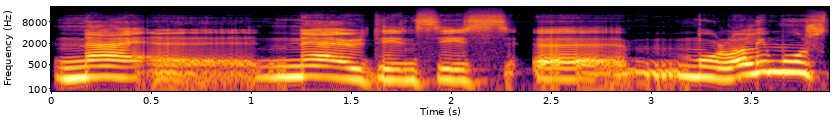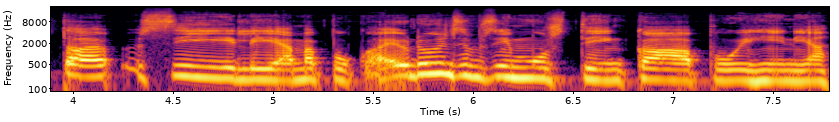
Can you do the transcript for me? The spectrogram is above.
nä- näytin siis, äh, mulla oli musta siiliä, mä pukauduin semmoisiin mustiin kaapuihin ja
